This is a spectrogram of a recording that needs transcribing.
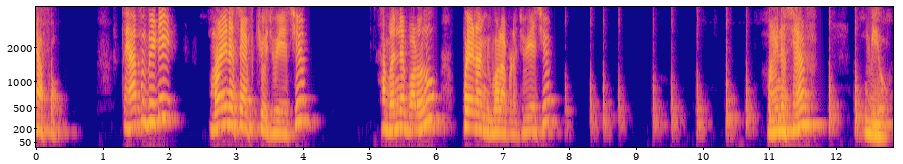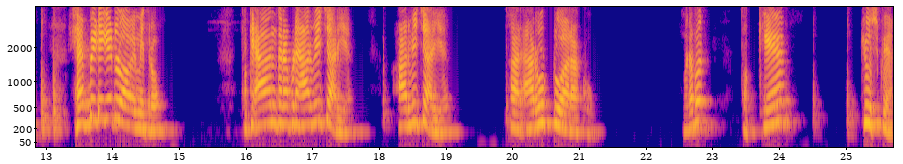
એફ ઓ તો F BD minus F Q જોઈએ છે. આ બંને બળોનું પરિણામી બળ આપણે જોઈએ છે. Minus F BO F BD કેટલું આવે મિત્રો? તો કે આ અંતર આપણે આર વિચારીએ. આર વિચારીએ. આર આ રૂટ ટુ આર આખું બરાબર? તો K Q square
